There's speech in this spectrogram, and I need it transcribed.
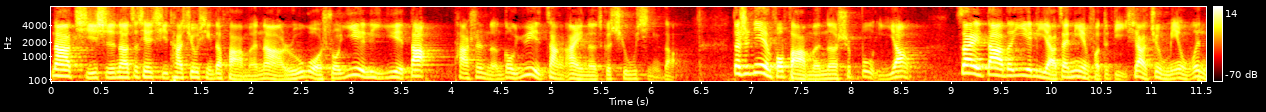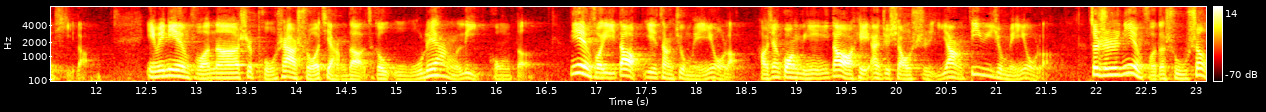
那其实呢，这些其他修行的法门啊，如果说业力越大，它是能够越障碍呢这个修行的。但是念佛法门呢是不一样，再大的业力啊，在念佛的底下就没有问题了。因为念佛呢是菩萨所讲的这个无量力功德，念佛一到，业障就没有了，好像光明一到，黑暗就消失一样，地狱就没有了。这就是念佛的殊胜。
